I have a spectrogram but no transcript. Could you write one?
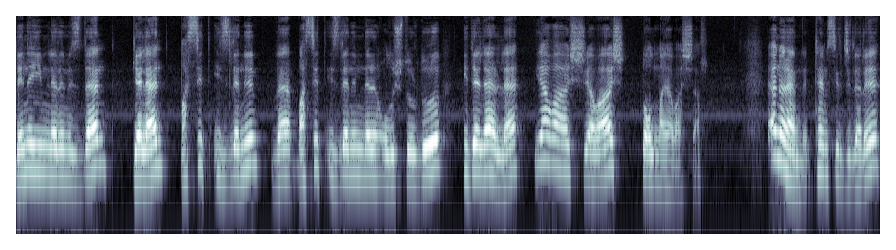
deneyimlerimizden gelen basit izlenim ve basit izlenimlerin oluşturduğu idelerle yavaş yavaş dolmaya başlar. En önemli temsilcileri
